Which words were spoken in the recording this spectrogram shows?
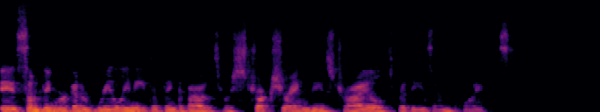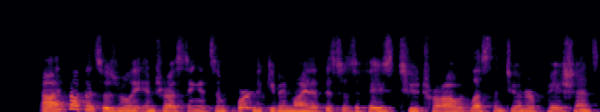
is something we're going to really need to think about as we're structuring these trials for these endpoints now, I thought this was really interesting. It's important to keep in mind that this was a phase two trial with less than 200 patients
